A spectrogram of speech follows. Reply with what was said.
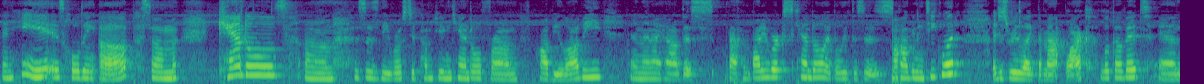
and he is holding up some candles. Um, this is the roasted pumpkin candle from Hobby Lobby. And then I have this Bath and Body Works candle. I believe this is mahogany teakwood. I just really like the matte black look of it and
